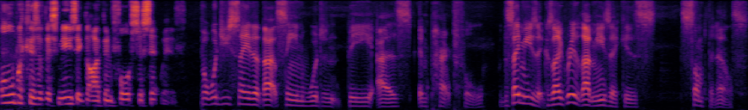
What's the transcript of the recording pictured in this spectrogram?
all because of this music that I've been forced to sit with. But would you say that that scene wouldn't be as impactful? The same music, because I agree that that music is something else.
